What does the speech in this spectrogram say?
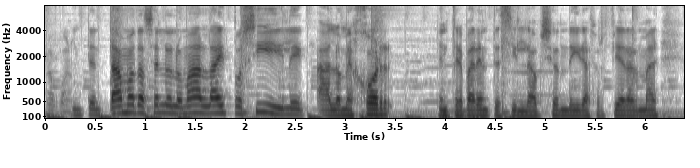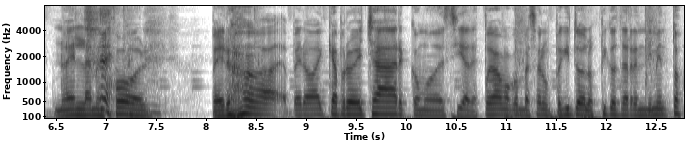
no es bueno. Intentamos hacerlo lo más light posible. A lo mejor, entre paréntesis, la opción de ir a surfear al mar no es la mejor. pero, pero hay que aprovechar, como decía, después vamos a conversar un poquito de los picos de rendimiento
